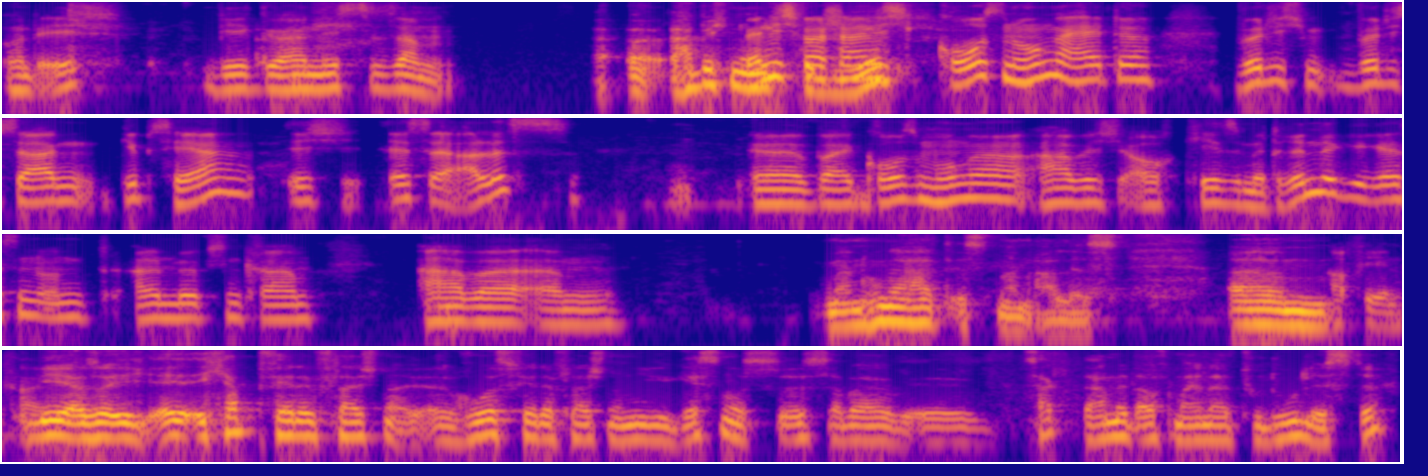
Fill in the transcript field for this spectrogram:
und ich, wir gehören nicht zusammen. Äh, Habe ich Wenn nicht ich wahrscheinlich probiert. großen Hunger hätte, würde ich, würde ich sagen, gib's her. Ich esse alles. Äh, bei großem Hunger habe ich auch Käse mit Rinde gegessen und allen möglichen Kram. Aber ähm, man Hunger hat, isst man alles. Ähm, auf jeden Fall. nee, also ich, ich habe Pferdefleisch, äh, rohes Pferdefleisch noch nie gegessen. Das ist aber äh, zack damit auf meiner To-Do-Liste.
